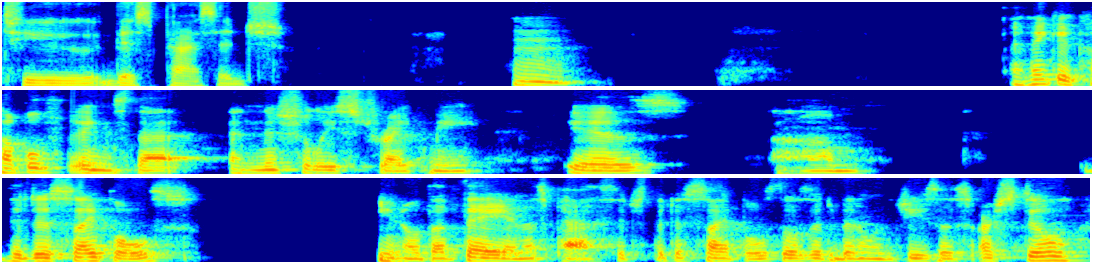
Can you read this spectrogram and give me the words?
to this passage? Hmm. I think a couple things that initially strike me is um, the disciples, you know, that they in this passage, the disciples, those that have been with Jesus, are still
